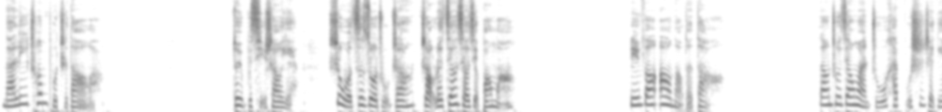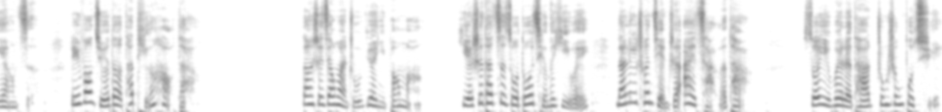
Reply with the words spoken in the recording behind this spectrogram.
南离川不知道啊。对不起，少爷，是我自作主张找了江小姐帮忙。”林芳懊恼的道：“当初江晚竹还不是这个样子，林芳觉得她挺好的。”当时江晚竹愿意帮忙，也是他自作多情的以为南离川简直爱惨了他，所以为了他终生不娶。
